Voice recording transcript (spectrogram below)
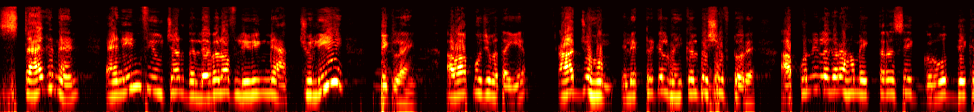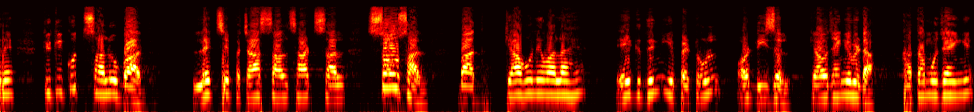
stagnant and in future the level of living में एक्चुअली डिक्लाइन अब आप मुझे बताइए, आज जो हम इलेक्ट्रिकल व्हीकल पे शिफ्ट हो रहे हैं, आपको नहीं लग रहा हम एक तरह से ग्रोथ देख रहे हैं? क्योंकि कुछ सालों बाद लेट से पचास साल, साठ साल, सौ साल बाद क्या होने वाला है? एक दिन ये पेट्रोल और डीजल क्या हो जाएँगे बेटा? खत्म हो जाएँगे।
